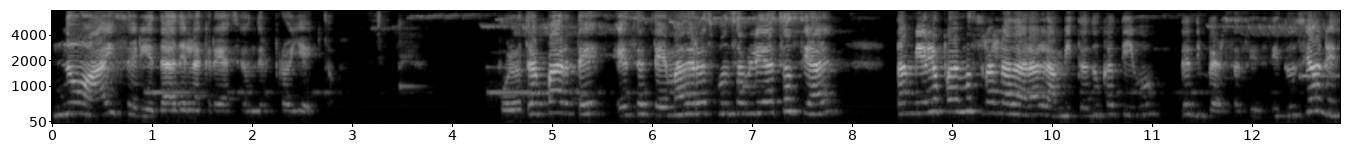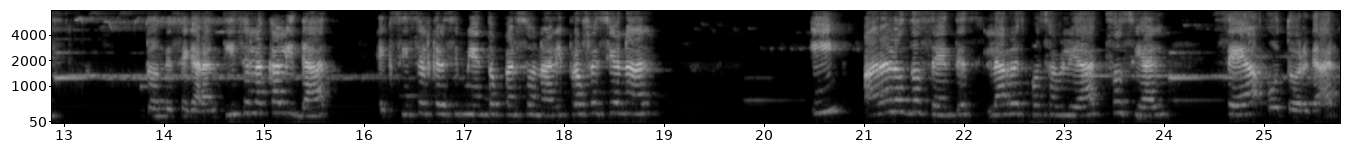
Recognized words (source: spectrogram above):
No hay seriedad en la creación del proyecto. Por otra parte, ese tema de responsabilidad social también lo podemos trasladar al ámbito educativo de diversas instituciones, donde se garantice la calidad, existe el crecimiento personal y profesional y para los docentes la responsabilidad social sea otorgar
